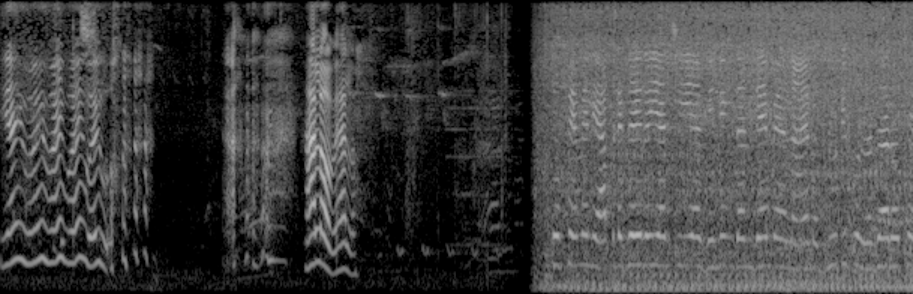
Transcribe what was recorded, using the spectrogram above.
એ આવ્યો આવ્યો આવ્યો આવ્યો આવ્યો હાલો હવે, હાલો. ફેમિલી આપણે જઈ રહ્યા છીએ વિલિંગડન ડેમે અને એનો બ્યુટીફુલ નજારો છે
